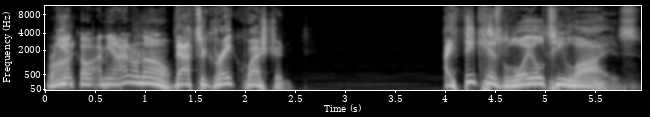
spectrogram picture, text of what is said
Bronco? I mean, I don't know. That's a great question. I think his loyalty lies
